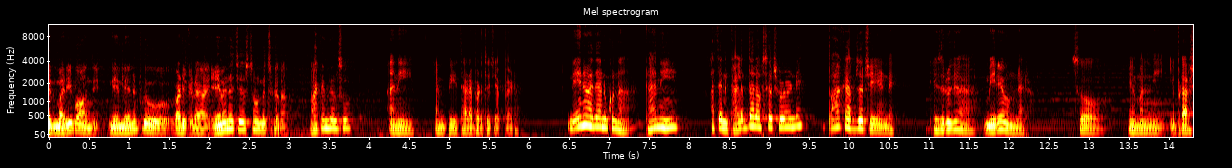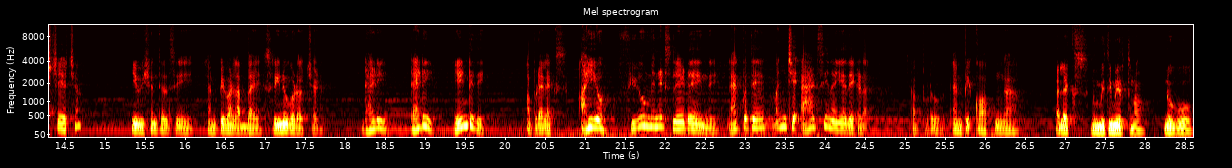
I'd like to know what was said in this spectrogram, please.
ఇది మరీ బాగుంది. నేను లేనప్పుడు వాడు ఇక్కడ ఏమైనా చేస్తూ ఉండొచ్చు కదా. నాకేం తెలుసు? అని ఎంపీ తడబడుతూ చెప్పాడు. నేను అదే అనుకున్నా కానీ అతని కళ్ళద్దాలు ఒకసారి చూడండి. బాగా అబ్జర్వ్ చేయండి. ఎదురుగా మీరే ఉన్నారు. సో మిమ్మల్ని ఇప్పుడు అరెస్ట్ చేయొచ్చా? ఈ విషయం తెలిసి ఎంపీ వాళ్ళ అబ్బాయి శ్రీను కూడా వచ్చాడు. డాడీ డాడీ ఏంటిది? అప్పుడు అలెక్స్ అయ్యో ఫ్యూ మినిట్స్ లేట్ అయింది. లేకపోతే మంచి యాడ్ సీన్ అయ్యేది ఇక్కడ. అప్పుడు ఎంపీ కోపంగా అలెక్స్ నువ్వు మితిమీరుతున్నావు. నువ్వు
